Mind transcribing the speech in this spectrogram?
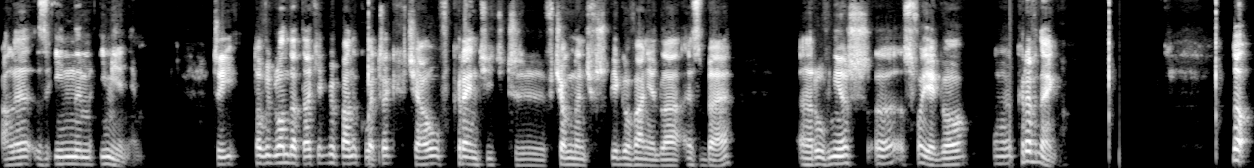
ale z innym imieniem. Czyli to wygląda tak, jakby pan Kłeczek chciał wkręcić czy wciągnąć w szpiegowanie dla SB również swojego krewnego. No,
